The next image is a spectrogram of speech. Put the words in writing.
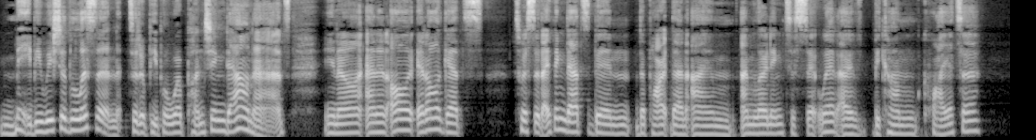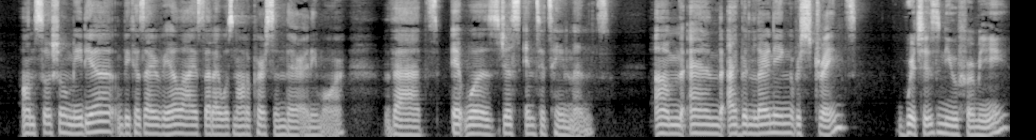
Maybe we should listen to the people we're punching down at, you know, and it all, it all gets twisted. I think that's been the part that I'm, I'm learning to sit with. I've become quieter on social media because I realized that I was not a person there anymore, that it was just entertainment. Um, and I've been learning restraint, which is new for me.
